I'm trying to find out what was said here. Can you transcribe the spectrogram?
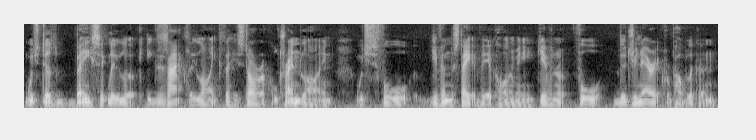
which does basically look exactly like the historical trend line, which is for, given the state of the economy, given for the generic Republican.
